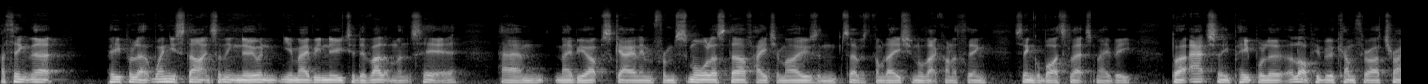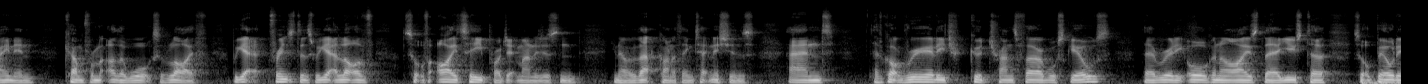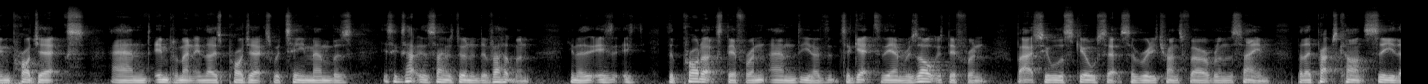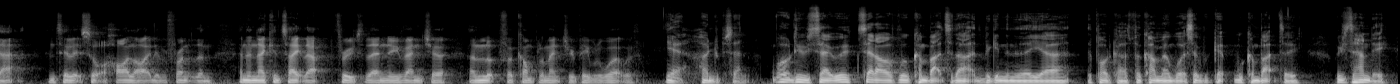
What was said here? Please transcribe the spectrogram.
I think that people are when you're starting something new and you may be new to developments here um, maybe upscaling from smaller stuff hmos and service accommodation all that kind of thing single buy to lets maybe. But actually people are, a lot of people who come through our training come from other walks of life. We get for instance we get a lot of sort of it project managers and you know that kind of thing technicians. And they've got really tr- good transferable skills. They're really organized. They're used to sort of building projects and implementing those projects with team members, it's exactly the same as doing a development. You know, it's, the product's different, and you know to get to the end result is different, but actually all the skill sets are really transferable and the same. But they perhaps can't see that until it's sort of highlighted in front of them, and then they can take that through to their new venture and look for complementary people to work with. Yeah, hundred percent. What did we say? We said oh, we'll come back to that at the beginning of the uh, the podcast, but I can't remember what I said we'll, get, we'll come back to, which is handy.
